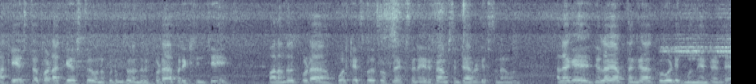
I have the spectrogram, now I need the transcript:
ఆ కేసుతో పాటు ఆ కేసుతో ఉన్న కుటుంబ సభ్యులందరికీ కూడా పరీక్షించి వాళ్ళందరికీ కూడా పోస్ట్ ఎక్స్పోజ్ ప్రొఫ్లాక్స్ అని రిఫామ్సిన్ ట్యాబ్లెట్ ఇస్తున్నాము. అలాగే జిల్లా వ్యాప్తంగా కోవిడ్కి ముందు ఏంటంటే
